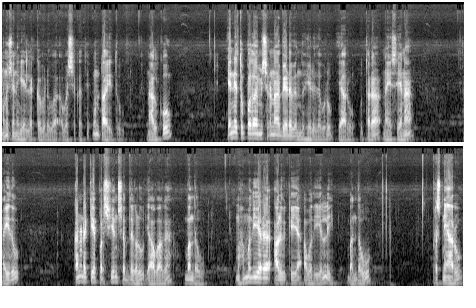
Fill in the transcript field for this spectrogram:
ಮನುಷ್ಯನಿಗೆ ಲೆಕ್ಕವಿಡುವ ಅವಶ್ಯಕತೆ ಉಂಟಾಯಿತು. ನಾಲ್ಕು, ಎಣ್ಣೆ ತುಪ್ಪದ ಮಿಶ್ರಣ ಬೇಡವೆಂದು ಹೇಳಿದವರು ಯಾರು? ಉತ್ತರ, ನಯಸೇನ. ಐದು, ಕನ್ನಡಕ್ಕೆ ಪರ್ಷಿಯನ್ ಶಬ್ದಗಳು ಯಾವಾಗ ಬಂದವು? ಮಹಮ್ಮದಿಯರ ಆಳ್ವಿಕೆಯ ಅವಧಿಯಲ್ಲಿ ಬಂದವು. ಪ್ರಶ್ನೆ ಆರು,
